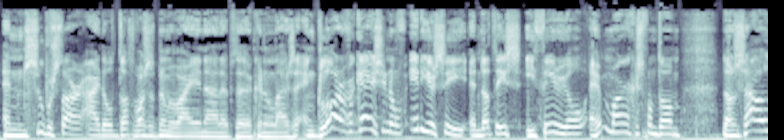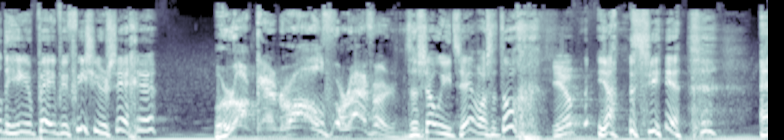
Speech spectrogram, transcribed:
En Superstar Idol, dat was het nummer waar je naar hebt kunnen luisteren. En Glorification of Idiocy. En dat is Ethereal en Marcus van Dam. Dan zou de heer P.P. Fischer zeggen... Rock and roll forever. Dat is zoiets, hè? Was het toch? Yep. Ja, zie je. Eh,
